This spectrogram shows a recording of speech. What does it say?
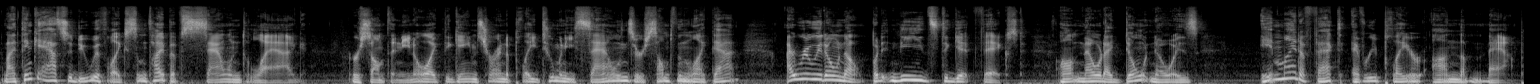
And I think it has to do with like some type of sound lag or something, you know, like the game's trying to play too many sounds or something like that. I really don't know, but it needs to get fixed. Um, now, what I don't know is it might affect every player on the map.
